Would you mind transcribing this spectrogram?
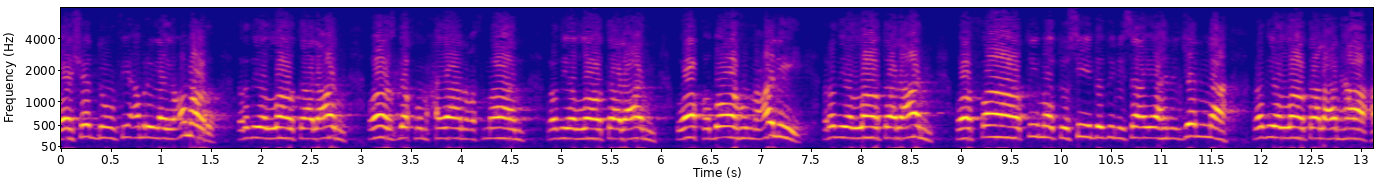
وأشدهم في أمر الله عمر رضي الله تعالى عنه وأصدقهم حيان عثمان رضي الله تعالى عنه وأقضاهم علي رضي الله تعالى عنه وفاطمة سيدة نساء أهل الجنة رضي الله تعالى عنها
